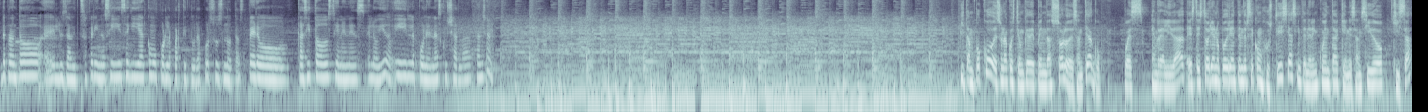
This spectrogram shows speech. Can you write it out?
de pronto, eh, Luis David Saferino sí seguía como por la partitura, por sus notas, pero casi todos tienen es el oído y le ponen a escuchar la canción. Tampoco es una cuestión que dependa solo de Santiago, pues en realidad esta historia no podría entenderse con justicia sin tener en cuenta quienes han sido, quizá,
